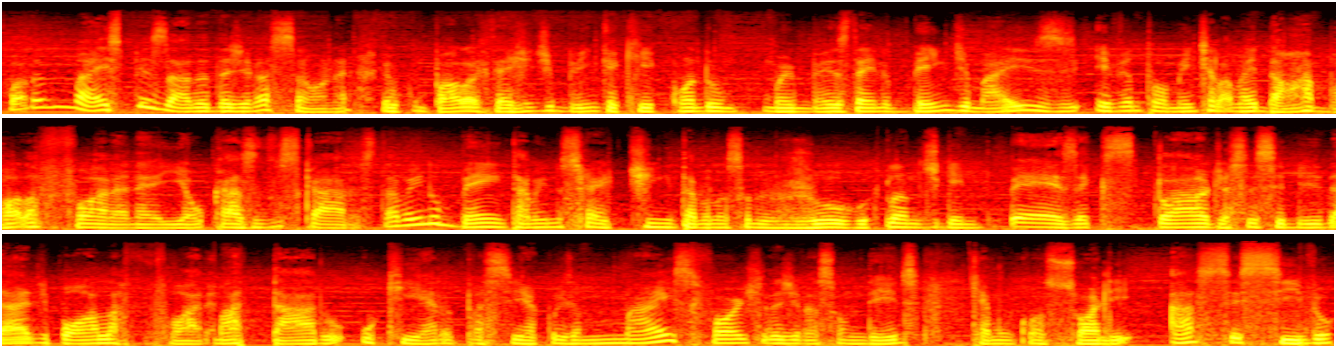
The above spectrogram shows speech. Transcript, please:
fora mais pesada da geração, né? Eu com o Paulo até a gente brinca que quando uma empresa tá indo bem demais, eventualmente ela vai dar uma bola fora, né? E é o caso dos caras. Tava indo bem, tava indo certinho, tava lançando o jogo, plano de Game Pass, xCloud, acessibilidade, bola fora. Mataram o que era para ser a coisa mais forte da geração deles, que era um console acessível,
